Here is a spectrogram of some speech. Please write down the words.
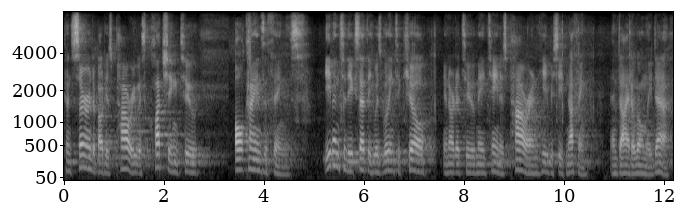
concerned about his power, he was clutching to all kinds of things even to the extent that he was willing to kill in order to maintain his power, and he received nothing and died a lonely death.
